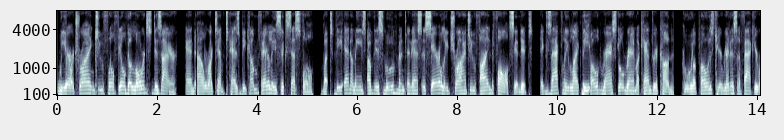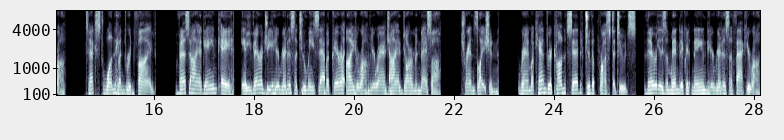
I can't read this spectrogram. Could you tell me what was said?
We are trying to fulfill the Lord's desire, and our attempt has become fairly successful, but the enemies of this movement necessarily try to find faults in it, exactly like the old rascal Ramacandra Khan, who opposed Haridasa Thakura. Text 105. Vesayagain K. Ivaraji Hiridasa Tumi Sabakara Ihara Virajaya Dharmanesa. Translation. Ramacandra Khan said to the prostitutes, There is a mendicant named Haridasa Thakura,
